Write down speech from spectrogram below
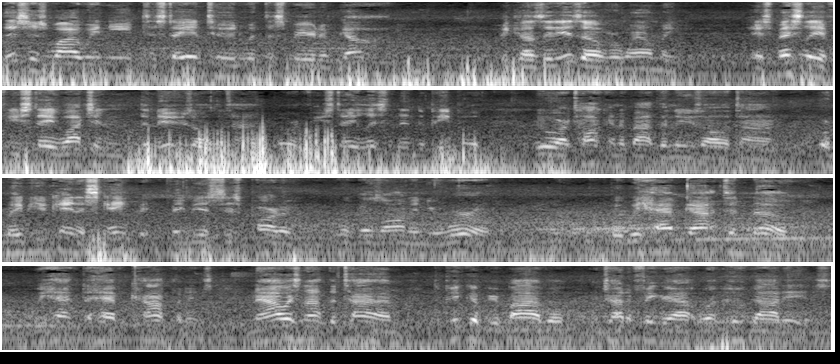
this is why we need to stay in tune with the Spirit of God because it is overwhelming, especially if you stay watching the news all the time or if you stay listening to people who are talking about the news all the time. Or maybe you can't escape it. Maybe it's just part of what goes on in your world. But we have got to know. We have to have confidence. Now is not the time pick up your Bible and try to figure out what who God is.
